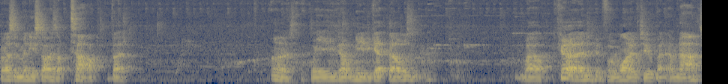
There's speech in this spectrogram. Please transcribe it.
there's some mini stars up top, but uh, we don't need to get those. Well, could if we wanted to, but I'm not.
